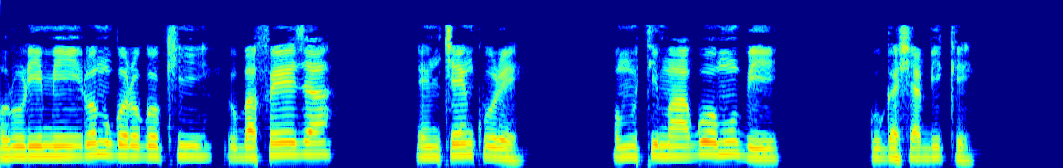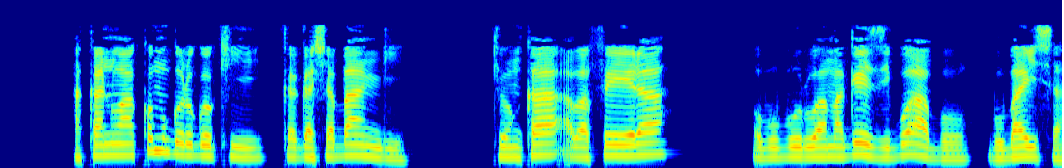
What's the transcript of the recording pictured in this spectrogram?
Orulimi romugorogoki rubafeza enchenkure omutima gw'omubi gugashabike Akanwa komugorogoki kagashabangi Kionka abafera obuburu amagezi bwabo bubaisa.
